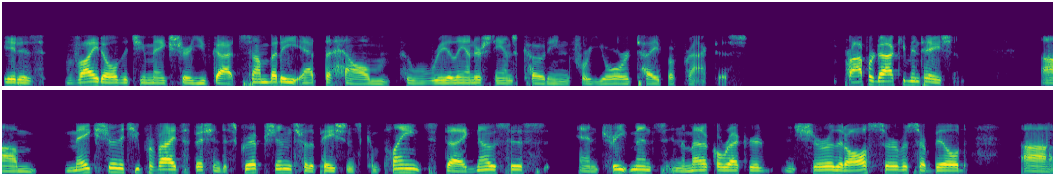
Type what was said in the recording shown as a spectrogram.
it is vital that you make sure you've got somebody at the helm who really understands coding for your type of practice. Proper documentation. Um, make sure that you provide sufficient descriptions for the patient's complaints, diagnosis, and treatments in the medical record. Ensure that all service are billed uh,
